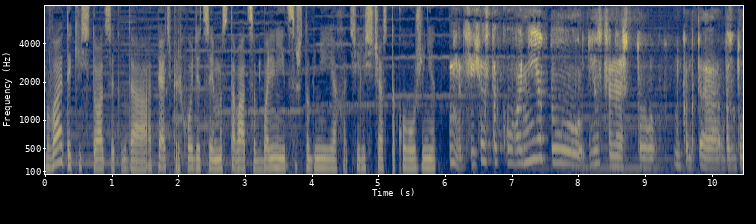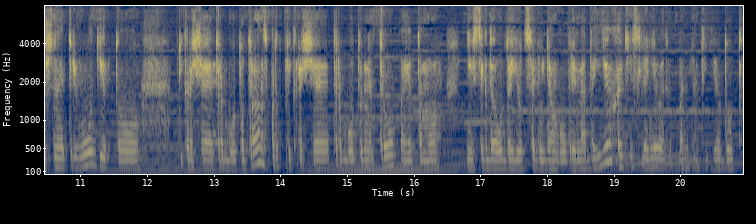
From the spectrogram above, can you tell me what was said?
Бывают такие ситуации, когда опять приходится им оставаться в больнице, чтобы не ехать? Или сейчас такого уже нет? Нет, сейчас такого нету. Единственное, что ну, когда воздушные тревоги, то прекращает работу транспорт, прекращает работу метро, поэтому не всегда удается людям вовремя доехать, если они в этот момент едут.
